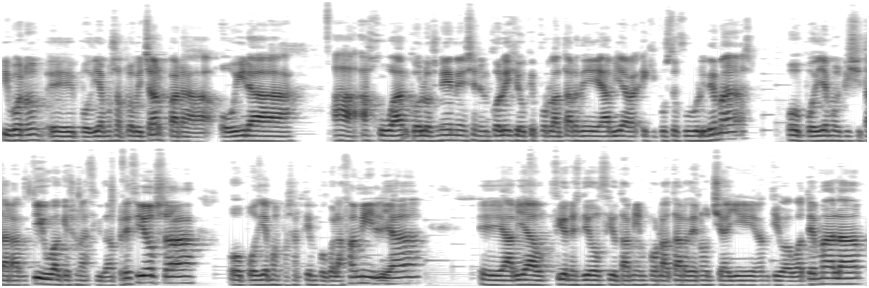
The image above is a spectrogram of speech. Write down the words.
Y bueno, eh, podíamos aprovechar para o ir a, jugar con los nenes en el colegio, que por la tarde había equipos de fútbol y demás, o podíamos visitar Antigua, que es una ciudad preciosa, o podíamos pasar tiempo con la familia. Eh, había opciones de ocio también por la tarde-noche allí en Antigua Guatemala,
